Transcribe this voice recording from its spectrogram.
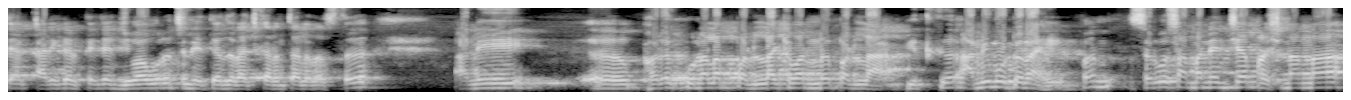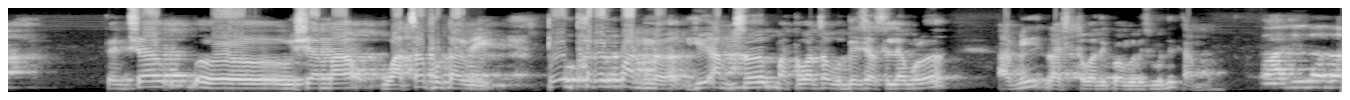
त्या कार्यकर्त्याच्या जीवावरच नेत्याचं राजकारण चालत असतं. आणि फरक कुणाला पडला किंवा न पडला इतकं आम्ही मोठं नाही. पण सर्वसामान्यांच्या प्रश्नांना त्यांच्या विषयांना वाचा फुटावी तो फरक पाडणं ही आमचं महत्त्वाचा उद्देश असल्यामुळं आम्ही राष्ट्रवादी काँग्रेसमध्ये काम करतो. अजितदादा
